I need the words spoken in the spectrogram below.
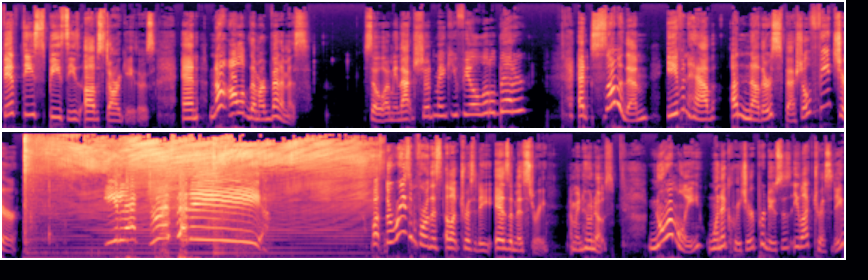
50 species of stargazers, and not all of them are venomous. So, I mean, that should make you feel a little better. And some of them even have another special feature electricity! But the reason for this electricity is a mystery. I mean, who knows? Normally, when a creature produces electricity,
